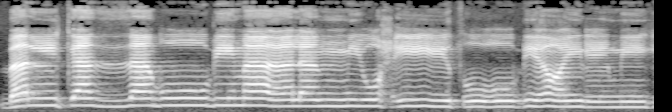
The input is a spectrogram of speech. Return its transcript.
بل كذبوا بما لم يحيطوا بعلمه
